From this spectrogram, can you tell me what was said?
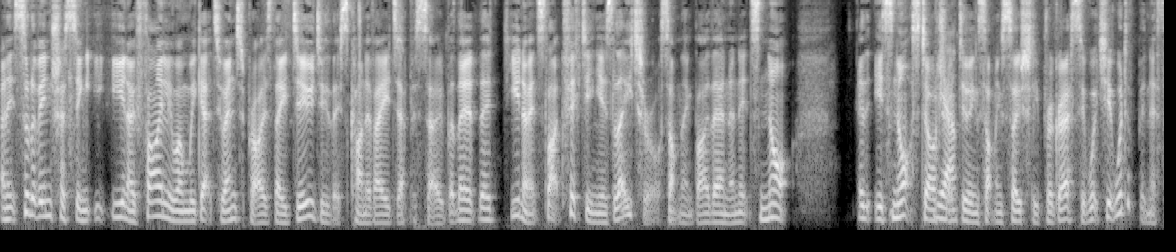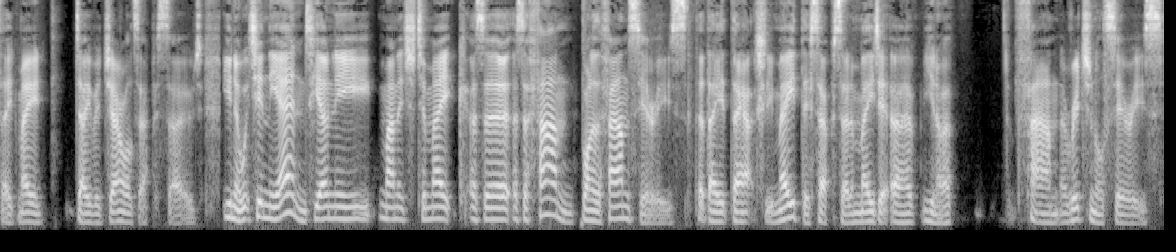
And it's sort of interesting, you know. Finally, when we get to Enterprise, they do do this kind of AIDS episode, but they're, they're you know, it's like 15 years later or something by then, and it's not it's not Star Trek yeah. doing something socially progressive, which it would have been if they'd made David Gerrold's episode. You know, which in the end he only managed to make as a as a fan, one of the fan series that they they actually made this episode and made it a you know a fan original series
